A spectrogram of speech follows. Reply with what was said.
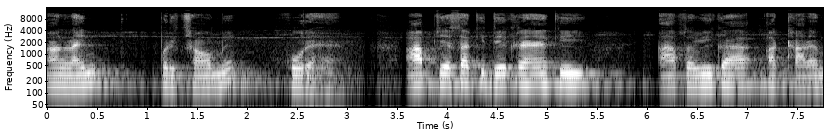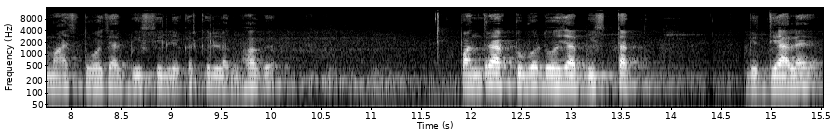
ऑनलाइन परीक्षाओं में हो रहे हैं। आप जैसा कि देख रहे हैं कि आप सभी का 18 मार्च 2020 से लेकर के लगभग 15 अक्टूबर 2020 तक विद्यालय,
